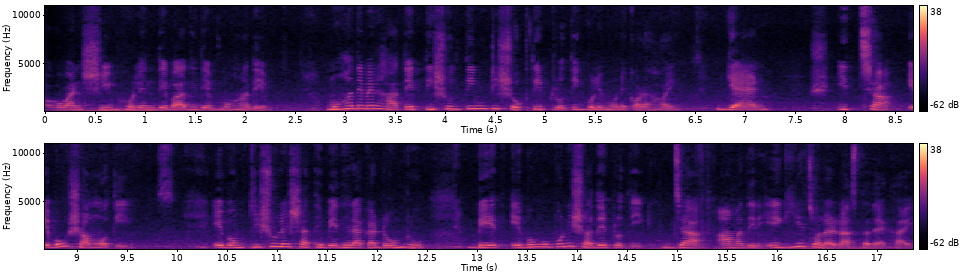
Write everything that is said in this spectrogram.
ভগবান শিব হলেন দেবাদিদেব মহাদেব। মহাদেবের হাতের ত্রিশূল তিনটি শক্তির প্রতীক বলে মনে করা হয়। জ্ঞান, ইচ্ছা এবং সম্মতি। এবং ত্রিশূলের সাথে বেঁধে রাখা ডমরু, বেদ এবং উপনিষদের প্রতীক, যা আমাদের এগিয়ে চলার রাস্তা দেখায়।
